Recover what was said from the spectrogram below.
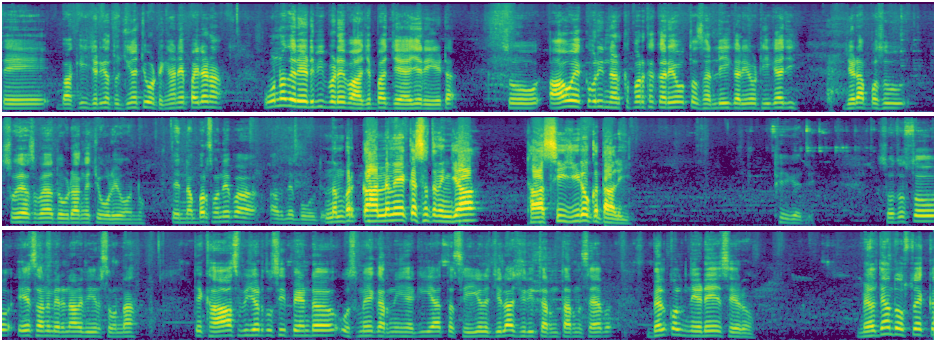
ਤੇ ਬਾਕੀ ਜਿਹੜੀਆਂ ਦੂਜੀਆਂ ਝੋਟੀਆਂ ਨੇ ਪਹਿਲਾਂ ਉਹਨਾਂ ਦੇ ਰੇਟ ਵੀ ਬੜੇ ਵਾਜਬ ਆ ਜਾਇਜ਼ ਰੇਟ ਆ। ਸੋ ਆਓ ਇੱਕ ਵਾਰੀ ਨਰਕ ਪਰਖ ਕਰਿਓ ਤਸੱਲੀ ਕਰਿਓ ਠੀਕ ਆ ਜੀ। ਜਿਹੜਾ ਪਸ਼ੂ ਸੋਇਆ ਸਵਾਇਆ ਦੋ ਡੰਗ ਚੋਲਿਓ ਉਹਨੂੰ। ਤੇ ਨੰਬਰ ਸੋਨੇ ਭਾ ਆਪਨੇ ਬੋਲ ਦਿਓ। ਨੰਬਰ 9157 88041 ਠੀਕ ਹੈ ਜੀ। ਸੋ ਦੋਸਤੋ ਇਹ ਸਨ ਮੇਰੇ ਨਾਲ ਵੀਰ ਸੋਨਾ। ਤੇ ਖਾਸ ਵਿਜ਼ਿਟ ਤੁਸੀਂ ਪਿੰਡ ਉਸਮੇ ਕਰਨੀ ਹੈਗੀ ਆ, ਤਹਿਸੀਲ ਜ਼ਿਲ੍ਹਾ ਸ਼੍ਰੀ ਤਰਨਤਾਰਨ ਸਾਹਿਬ, ਬਿਲਕੁਲ ਨੇੜੇ ਸੇਰੋਂ। ਮਿਲਦੇ ਹਾਂ ਦੋਸਤੋ ਇੱਕ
